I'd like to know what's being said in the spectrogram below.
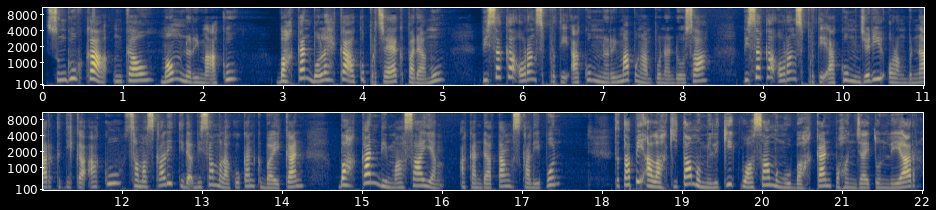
Sungguhkah engkau mau menerima aku? Bahkan bolehkah aku percaya kepadamu? Bisakah orang seperti aku menerima pengampunan dosa? Bisakah orang seperti aku menjadi orang benar ketika aku sama sekali tidak bisa melakukan kebaikan, bahkan di masa yang akan datang sekalipun? Tetapi Allah kita memiliki kuasa mengubahkan pohon zaitun liar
